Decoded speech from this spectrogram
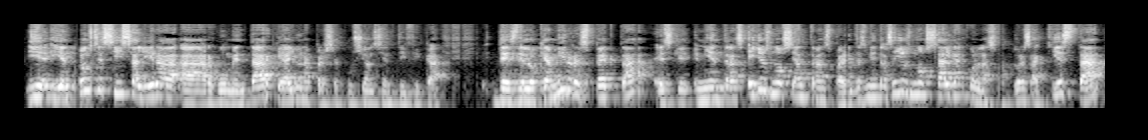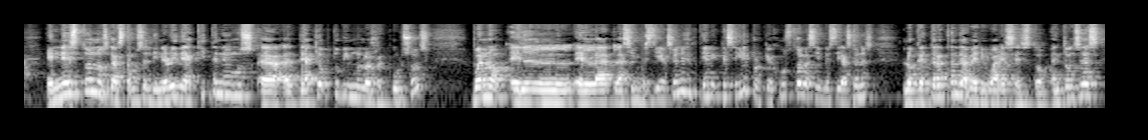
y, entonces sí salir a, argumentar que hay una persecución científica. Desde lo que a mí respecta, es que mientras ellos no sean transparentes, mientras ellos no salgan con las facturas, aquí está, en esto nos gastamos el dinero y de aquí tenemos, eh, de aquí obtuvimos los recursos, bueno, las investigaciones tienen que seguir porque justo las investigaciones lo que tratan de averiguar es esto. Entonces,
